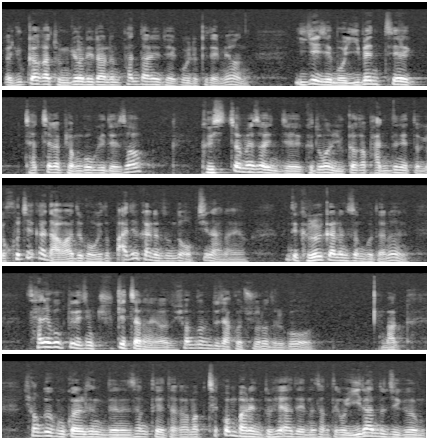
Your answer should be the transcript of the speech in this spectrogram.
그러니까 유가가 동결이라는 판단이 되고 이렇게 되면 이게 이제 뭐 이벤트의 자체가 변곡이 돼서 그 시점에서 이제 그동안 유가가 반등했던 게 호재가 나와도 거기서 빠질 가능성도 없진 않아요. 근데 그럴 가능성보다는 산유국들이 지금 죽겠잖아요. 현금도 자꾸 줄어들고 막 현금 고갈되는 상태에다가 막 채권 발행도 해야 되는 상태고 이란도 지금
